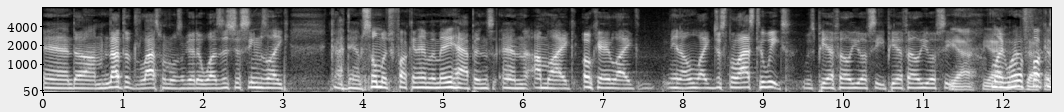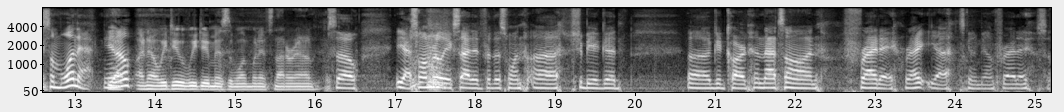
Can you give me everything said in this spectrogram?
And um, not that the last one wasn't good, it was. It just seems like, goddamn, so much fucking MMA happens, and I'm like, okay, like you know, like just the last two weeks it was PFL UFC, PFL UFC. Yeah, yeah, I'm like, where the fuck is some one at? You yeah, know. I know we do. We do miss the one when it's not around. So, yeah, so I'm really excited for this one. Uh, should be a good, uh, good card, and that's on Friday, right? Yeah, it's gonna be on Friday. So,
